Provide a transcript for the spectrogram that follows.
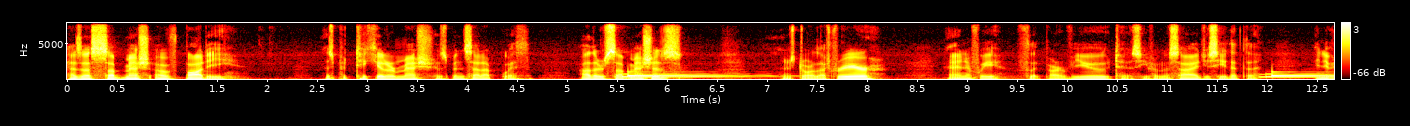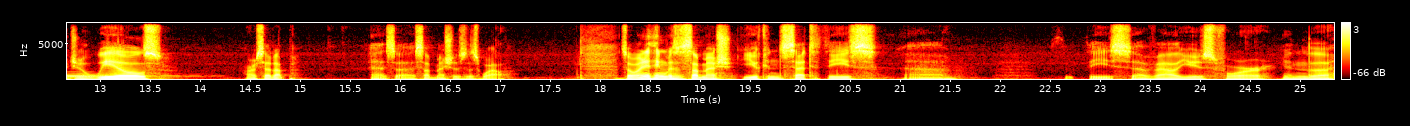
as a submesh of body. This particular mesh has been set up with other submeshes. There's door left rear. And if we flip our view to see from the side, you see that the individual wheels are set up as uh, submeshes as well. So anything with a submesh, you can set these uh, these uh, values for in the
